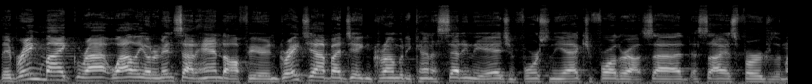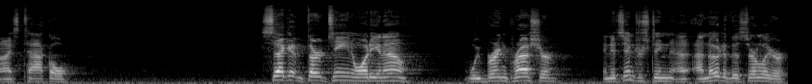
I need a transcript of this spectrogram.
They bring Mike Wiley on an inside handoff here, and great job by Jaden Crumedy kind of setting the edge and forcing the action farther outside. Asias Furge with a nice tackle. Second and 13, what do you know? We bring pressure. And it's interesting, I noted this earlier,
